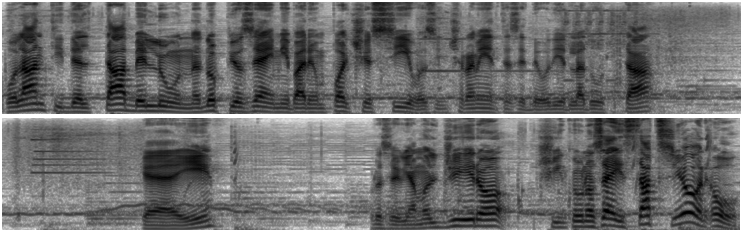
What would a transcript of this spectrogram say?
Volanti del Tabellun, doppio 6 mi pare un po' eccessivo, sinceramente, se devo dirla tutta. Ok. Proseguiamo il giro. 516, stazione. Oh.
